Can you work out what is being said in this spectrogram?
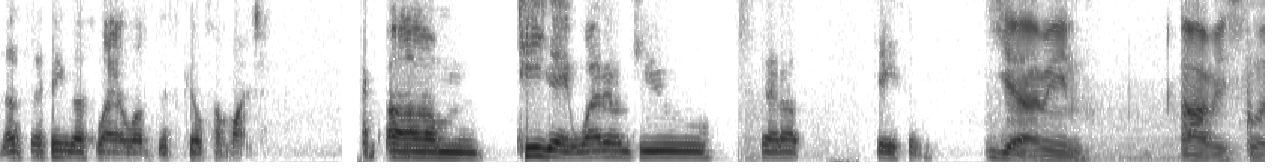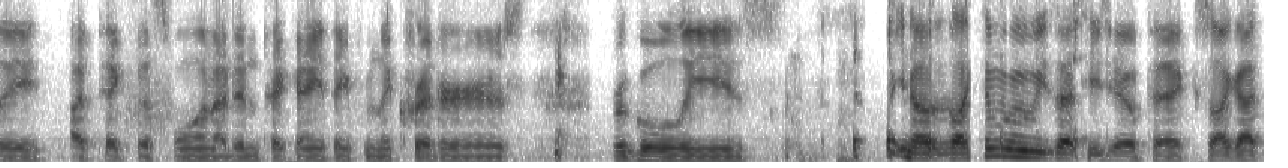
that's I think that's why I love this kill so much. Um, TJ, why don't you set up Jason? Yeah, I mean, obviously I picked this one. I didn't pick anything from the critters, Ragulies, you know, like the movies that TJ will pick. So I got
